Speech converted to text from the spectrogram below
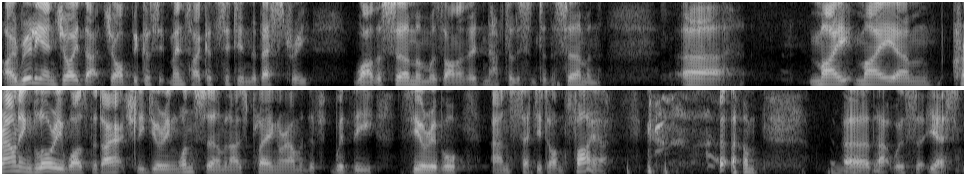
I really enjoyed that job because it meant I could sit in the vestry while the sermon was on and I didn't have to listen to the sermon. Uh, my my um, crowning glory was that I actually, during one sermon, I was playing around with the, with the thurible and set it on fire. um, uh, that was, uh, yes.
